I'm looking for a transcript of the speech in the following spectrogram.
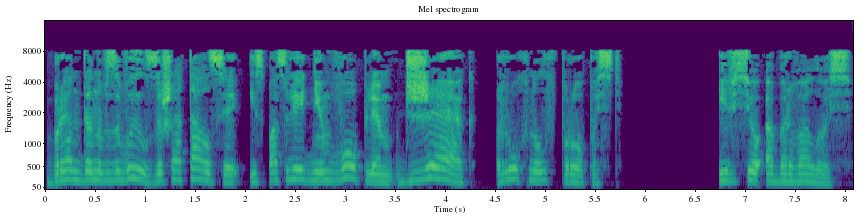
Брэндон взвыл, зашатался и с последним воплем «Джек!» рухнул в пропасть. И все оборвалось.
